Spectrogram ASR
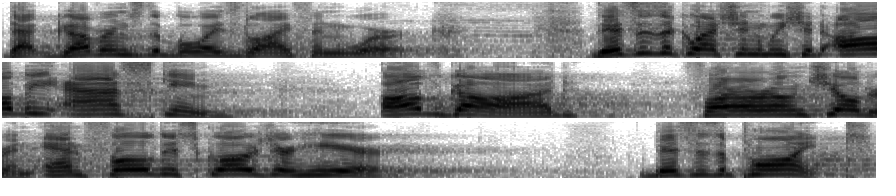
that governs the boy's life and work? This is a question we should all be asking of God for our own children. And full disclosure here this is a point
